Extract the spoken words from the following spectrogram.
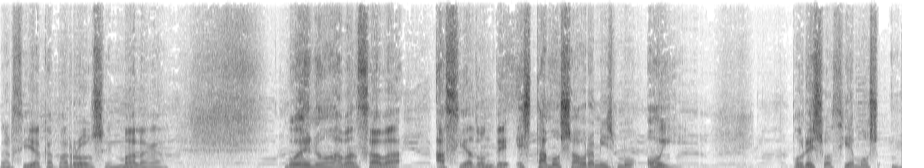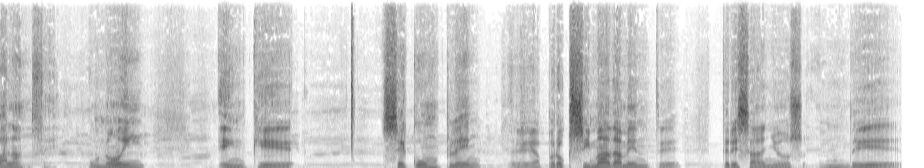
García Caparrós, en Málaga, bueno, avanzaba hacia donde estamos ahora mismo hoy. Por eso hacíamos balance. Un hoy en que se cumplen eh, aproximadamente tres años de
